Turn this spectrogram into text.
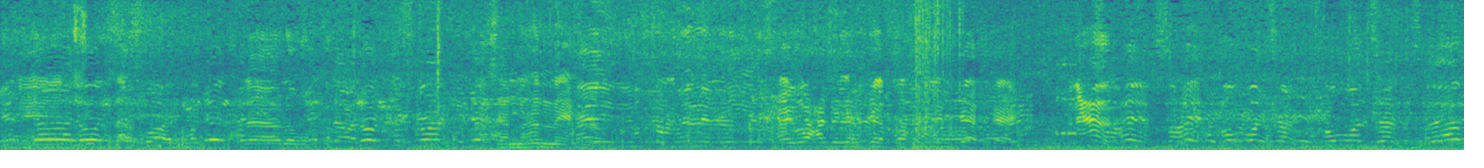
جدا لون اسود عشان مهمة إحنا هاي واحد من الاهداف واحد من الاهداف هاي. نعم. صحيح صحيح. أول سنه أول سنه سلام.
